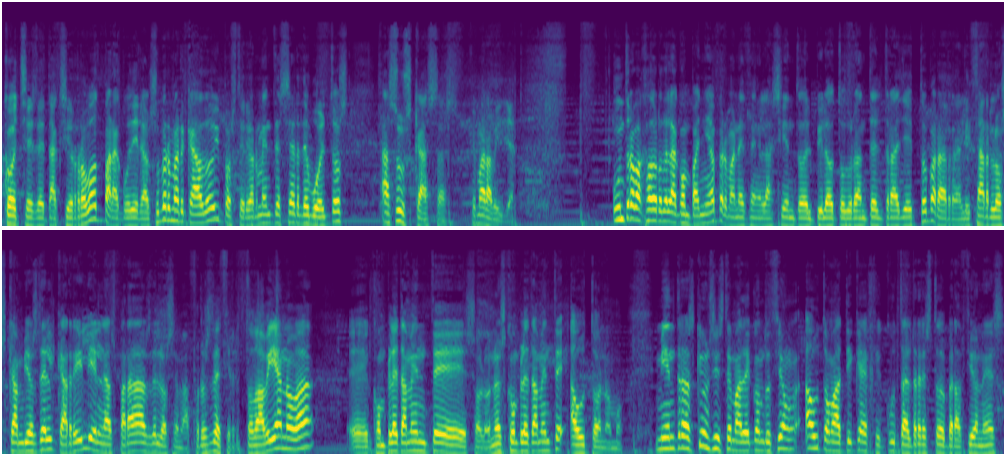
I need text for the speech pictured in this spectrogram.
coches de taxi robot para acudir al supermercado y posteriormente ser devueltos a sus casas. ¡Qué maravilla! Un trabajador de la compañía permanece en el asiento del piloto durante el trayecto para realizar los cambios del carril y en las paradas de los semáforos. Es decir, todavía no va eh, completamente solo, no es completamente autónomo. Mientras que un sistema de conducción automática ejecuta el resto de operaciones,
